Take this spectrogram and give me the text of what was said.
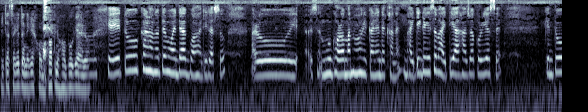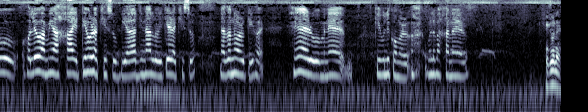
এতিয়া চাগে তেনেকে সম্ভৱ নহ'বগে আৰু। সেইটো কাৰণতে মই এতিয়া গুৱাহাটীত আছো। আৰু মোৰ ঘৰৰ মানুহ সেইকাৰণে দেখা নাই। ভাইটিক দেখিছে ভাইটি অহা যোৱা কৰি আছে। কিন্তু হ'লেও আমি আশা এতিয়াও ৰাখিছো বিয়া দিনালৈকে ৰাখিছো। নাজানো আৰু কি হয়। সেয়াই আৰু মানে কি বুলি ক'ম আৰু ক'বলৈ ভাষা নাই আৰু। একো নাই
